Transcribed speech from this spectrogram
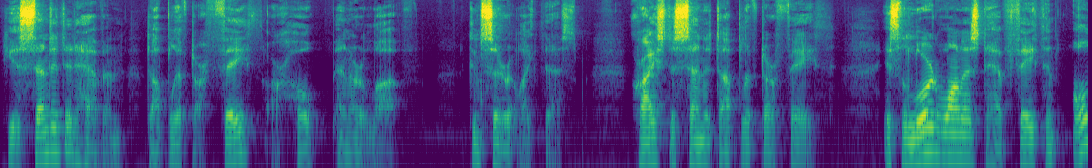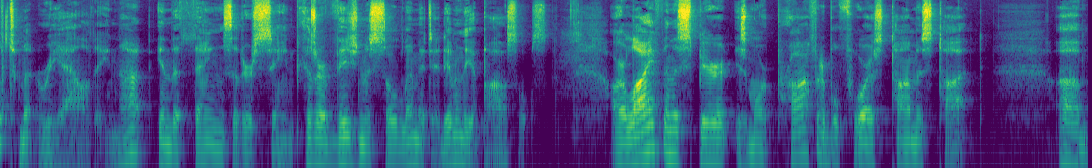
He ascended into heaven to uplift our faith, our hope, and our love. Consider it like this Christ ascended to uplift our faith. It's the Lord want us to have faith in ultimate reality, not in the things that are seen, because our vision is so limited, even the apostles. Our life in the Spirit is more profitable for us, Thomas taught, um,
